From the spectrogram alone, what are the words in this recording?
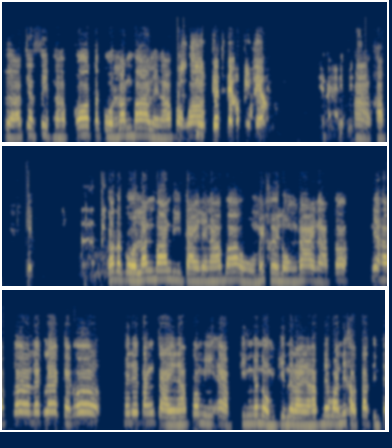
เหลือเจ็ดสิบนะครับ ก็ตะโกนลั่นบ้านเลยนะครับบอกว่าขีดก็แสดงว่าปิดแล้วเห็นไหมอันนี้ปิดอ่าครับก็ตะโกนลั่นบ้านดีใจเลยนะครับ ว่าโอ้โหไม่เคยลงได้นะครับ ก็เนี่ยครับ ก็แรกๆแกก็ ไม่ได้ตั้งใจนะครับ ก็มีแอบกินขนมกินอะไรนะครับ ในวันที่เขาตัดสินใจ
